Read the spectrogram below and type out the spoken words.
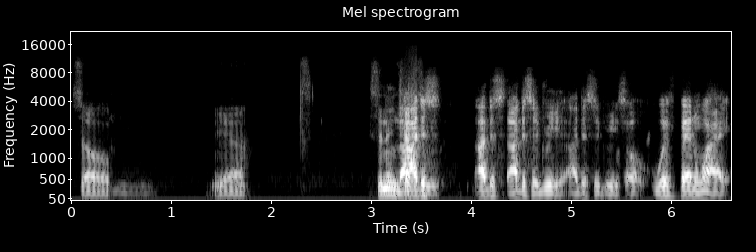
So yeah, it's an No, interesting. I just, I just, I disagree. I disagree. So with Ben White,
